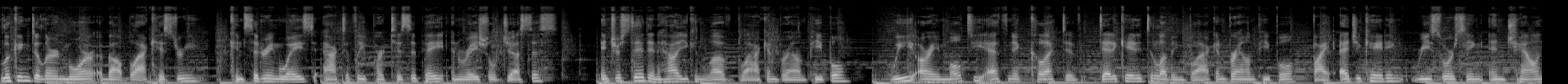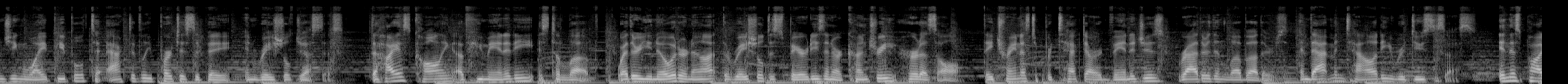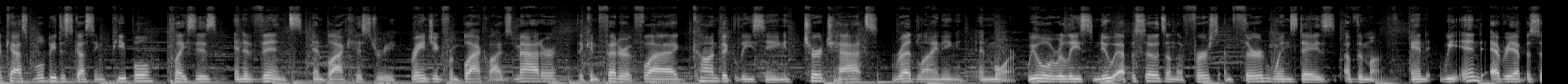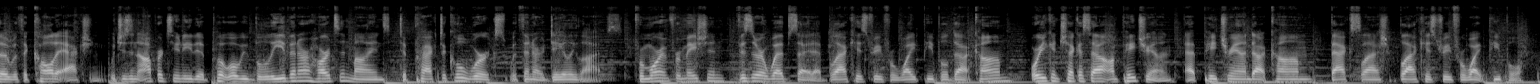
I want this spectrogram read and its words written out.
Looking to learn more about black history? Considering ways to actively participate in racial justice? Interested in how you can love black and brown people? We are a multi ethnic collective dedicated to loving black and brown people by educating, resourcing, and challenging white people to actively participate in racial justice. The highest calling of humanity is to love. Whether you know it or not, the racial disparities in our country hurt us all. They train us to protect our advantages rather than love others, and that mentality reduces us. In this podcast, we'll be discussing people, places, and events in Black history, ranging from Black Lives Matter, the Confederate flag, convict leasing, church hats, redlining, and more. We will release new episodes on the first and third Wednesdays of the month. And we end every episode with a call to action, which is an opportunity to put what we believe in our hearts and minds to practical works within our daily lives. For more information, visit our website at blackhistoryforwhitepeople.com or you can check us out on Patreon at patreon.com backslash black history for.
